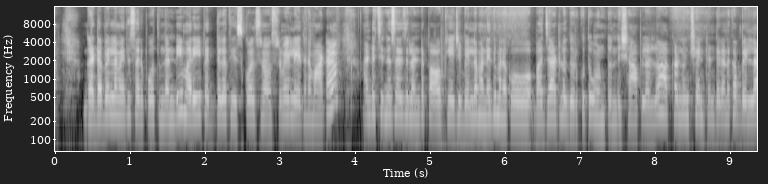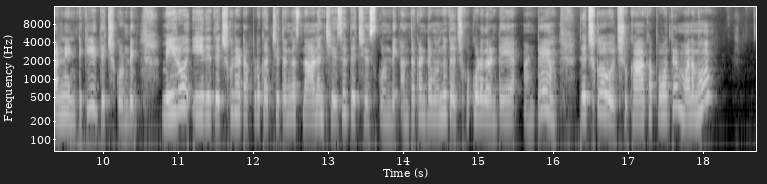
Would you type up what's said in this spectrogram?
గడ్డ బెల్లం అయితే సరిపోతుందండి. మరీ పెద్దగా తీసుకోవాల్సిన అవసరమే లేదనమాట అంటే చిన్న సైజులో అంటే పావు కేజీ బెల్లం అనేది మనకు బజార్లో దొరుకుతూ ఉంటుంది షాపులలో. అక్కడ నుంచి ఏంటంటే కనుక బెల్లాన్ని ఇంటికి తెచ్చుకోండి. మీరు ఇది తెచ్చుకునేటప్పుడు ఖచ్చితంగా స్నానం చేసి తెచ్చేసుకోండి. అంతకంటే ముందు తెచ్చుకోకూడదంటే అంటే తెచ్చుకోవచ్చు. కాకపోతే మనము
